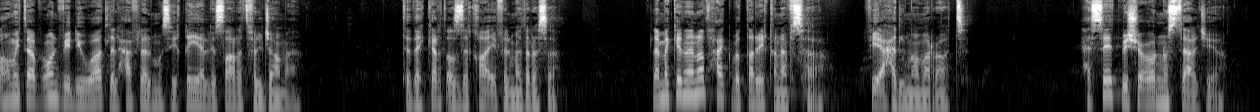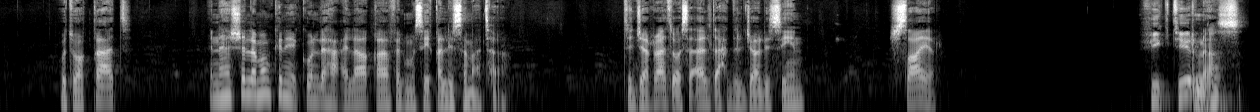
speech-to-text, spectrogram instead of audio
وهم يتابعون فيديوهات للحفلة الموسيقية اللي صارت في الجامعة. تذكرت أصدقائي في المدرسة لما كنا نضحك بالطريقة نفسها في أحد الممرات. حسيت بشعور نوستالجيا وتوقعت إن هالشلة ممكن يكون لها علاقة في الموسيقى اللي سمعتها. تجرأت وسألت أحد الجالسين إيش صاير؟ في كتير ناس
